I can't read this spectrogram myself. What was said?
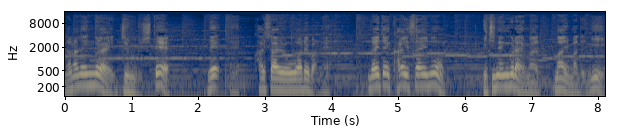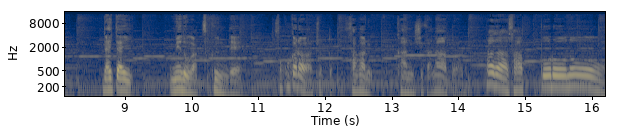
7年ぐらい準備して、で、えー、開催を終わればね、大体開催の1年ぐらい前前までに、大体目処がつくんでそこからはちょっと下がる感じかなとはただ札幌の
